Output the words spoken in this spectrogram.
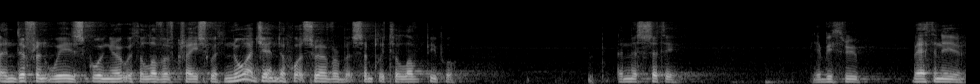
in different ways, going out with the love of Christ with no agenda whatsoever, but simply to love people in this city. Maybe through Bethany or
